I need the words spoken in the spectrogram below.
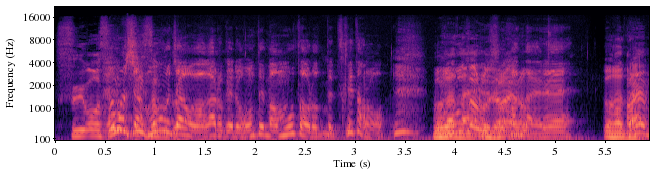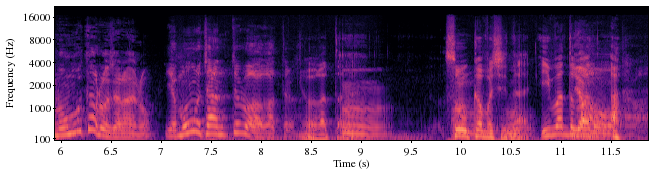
す、恐桃ちゃんろしい速度。桃ちゃんはわかるけど本当に桃太郎ってつけたの？桃太郎じゃわかんないの？ないねわかんない。あれ、桃太郎じゃないの？いや桃ちゃんっていうのは分かってるわかったね。うん。そうかもしれない。今のところいやもうあ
